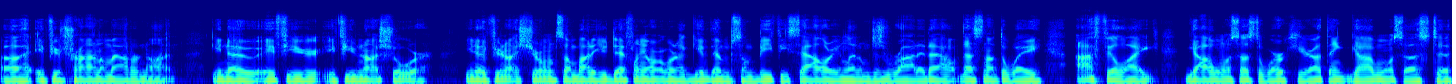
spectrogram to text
uh, if you're trying them out or not. You know, if you're if you're not sure, you know, if you're not sure on somebody, you definitely aren't going to give them some beefy salary and let them just ride it out. That's not the way I feel like God wants us to work here. I think God wants us to,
